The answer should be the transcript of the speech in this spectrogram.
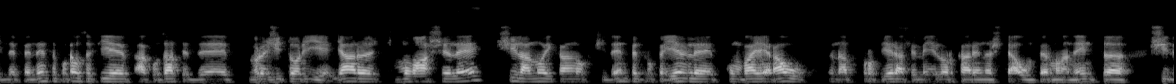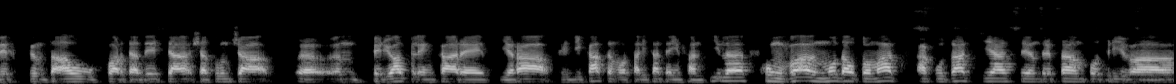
independență, puteau să fie acuzate de vrăjitorie. Iar moașele și la noi ca în Occident, pentru că ele ele cumva erau în apropierea femeilor care nășteau în permanență și descântau foarte adesea și atunci uh, în perioadele în care era ridicată mortalitatea infantilă, cumva, în mod automat, acuzația se îndrepta împotriva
